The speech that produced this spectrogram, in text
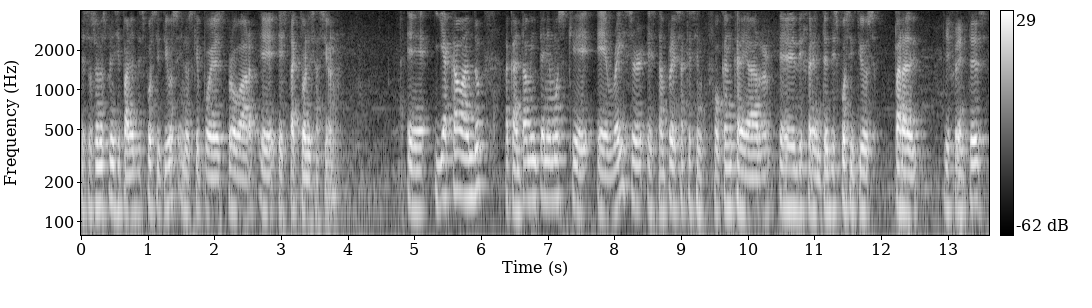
Estos son los principales dispositivos en los que puedes probar eh, esta actualización. Eh, y acabando, acá también tenemos que eh, Razer, esta empresa que se enfoca en crear eh, diferentes dispositivos para diferentes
